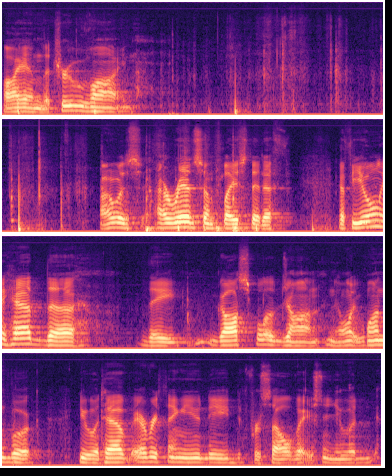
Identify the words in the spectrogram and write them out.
I am the true vine. I was I read someplace that if if you only had the the Gospel of John and only one book, you would have everything you need for salvation. You would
